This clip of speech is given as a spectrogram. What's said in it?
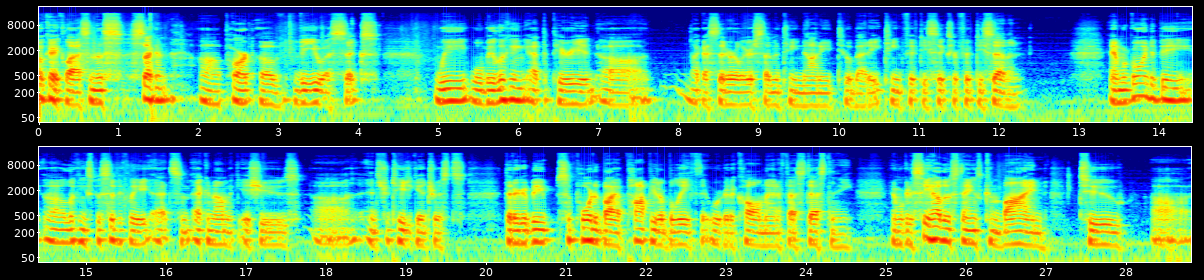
Okay, class, in this second uh, part of VUS 6, we will be looking at the period, uh, like I said earlier, 1790 to about 1856 or 57. And we're going to be uh, looking specifically at some economic issues uh, and strategic interests that are going to be supported by a popular belief that we're going to call manifest destiny. And we're going to see how those things combine to uh,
